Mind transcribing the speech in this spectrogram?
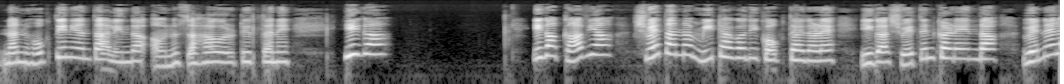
ನಾನು ಹೋಗ್ತೀನಿ ಅಂತ ಅಲ್ಲಿಂದ ಅವನು ಸಹ ಹೊರಟಿರ್ತಾನೆ. ಈಗ ಈಗ ಕಾವ್ಯ ಶ್ವೇತನ್ನ ಮೀಟ್ ಆಗೋದಿಕ್ ಹೋಗ್ತಾ ಇದ್ದಾಳೆ. ಈಗ ಶ್ವೇತನ್ ಕಡೆಯಿಂದ ವೆನೆಲ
